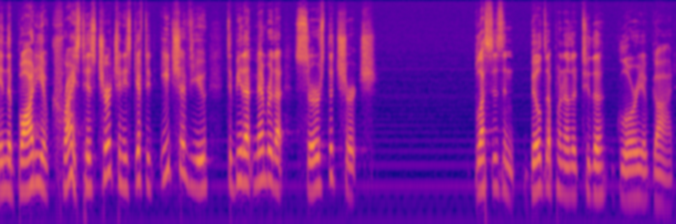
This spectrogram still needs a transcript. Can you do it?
in the body of Christ, his church, and he's gifted each of you to be that member that serves the church, blesses and builds up one another to the glory of God,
